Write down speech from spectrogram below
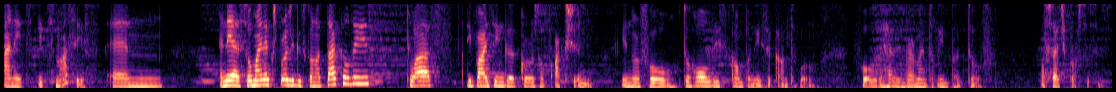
and it's it's massive. And and yeah, so my next project is gonna tackle this, plus devising a course of action in order for to hold these companies accountable for the heavy environmental impact of of such processes.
